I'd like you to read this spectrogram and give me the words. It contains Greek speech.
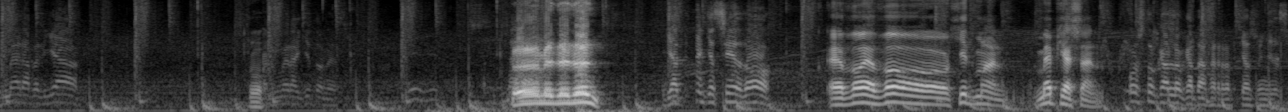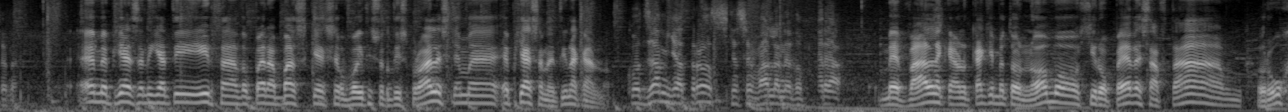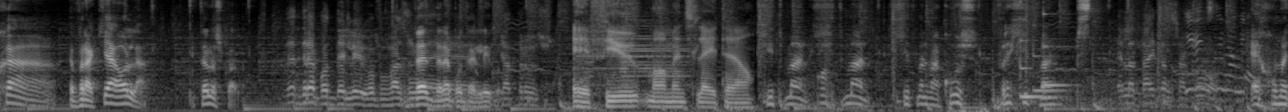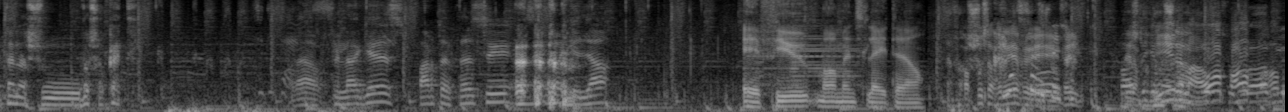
Καλημέρα, παιδιά. Ω. Καλημέρα, γείτονες. Γιατί είσαι και εσύ εδώ; Εδώ, εδώ, Hitman, με πιάσαν. Πώς το καλό κατάφερε να πιάσουν για εσένα. Ε, με πιάσανε γιατί ήρθα εδώ πέρα μπας και σε βοηθήσω τις προάλλες και με ε, πιάσανε. Τι να κάνω; Κοντζάμ γιατρός και σε βάλανε εδώ πέρα. Με βάλε κανονικά και με τον νόμο, χειροπέδες αυτά, ρούχα, ευρακιά όλα. Τέλος πάντων. Δεν τρέπονται λίγο που βάζουν Δεν τρέπονται λίγο. γιατρούς. A few moments later. Hitman, Hitman, Hitman, μ' ακούς? Βρε Hitman, Ψτ, Έλα, Titan, σ' ακούω. έχω μετά να σου δώσω κάτι. Ωραία, φυλάκες, πάρτε θέση, είστε τα γελιά. A few moments later. Παππούς αγριεύει. Ήρεμα, όπα, όπα, όπα.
